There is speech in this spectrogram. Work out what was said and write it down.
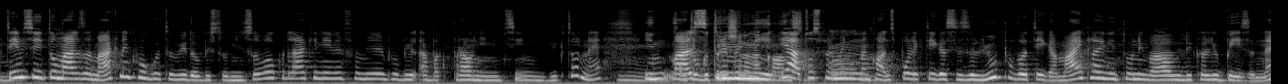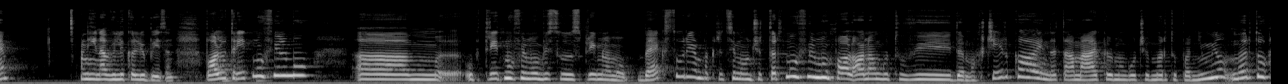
Potem si to malo zamakne, ko ugotovi, da v bistvu niso v podlaki njene familije pobili, ampak prav njeni cen in Viktor, ne. In malo to ugotovi šele na spremeni, ja, to spremeni na koncu. Poleg tega se zaljub v tega Majkla in je to njegova velika ljubezen. Ne? Njena velika ljubezen. Pol v tretjem filmu. Um, v tretjem filmu v bistvu spremljamo backstory, ampak recimo v četrtem filmu pol ona ugotovi, da ima hčerko in da ta Michael mogoče mrtev, pa ni mrtev.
